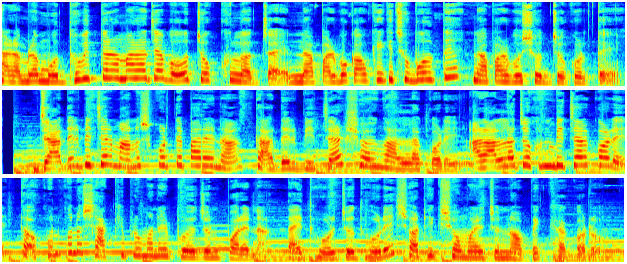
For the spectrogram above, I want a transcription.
আর আমরা মধ্যবিত্তরা মারা যাব চক্ষু লজ্জায়। না পারব কাউকে কিছু বলতে, না পারব সহ্য করতে। যাদের বিচার মানুষ করতে পারে না, তাদের বিচার স্বয়ং আল্লাহ করে। আর আল্লাহ যখন বিচার করে, তখন কোনো সাক্ষী প্রমাণের প্রয়োজন পড়ে না। তাই ধৈর্য ধরে সঠিক সময়ের জন্য অপেক্ষা করো।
